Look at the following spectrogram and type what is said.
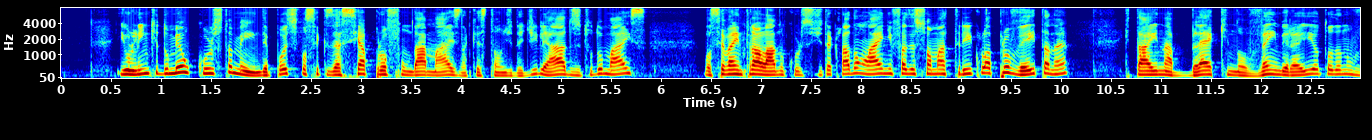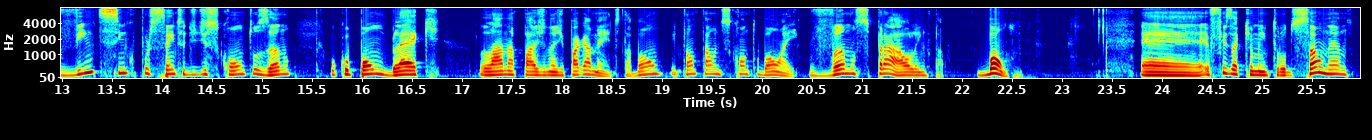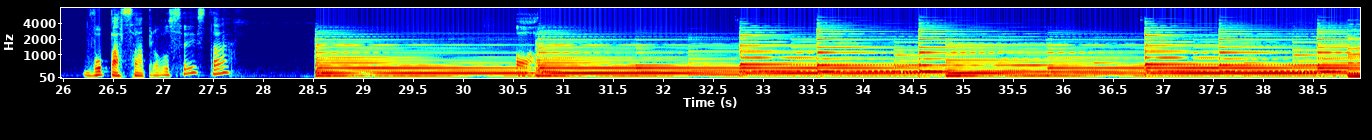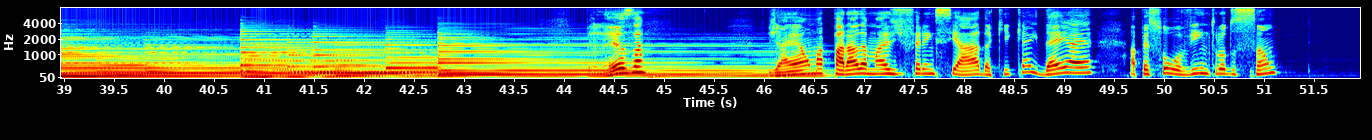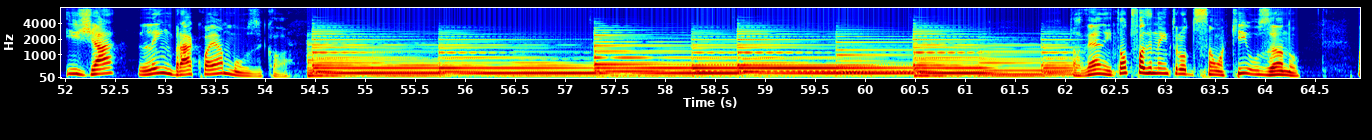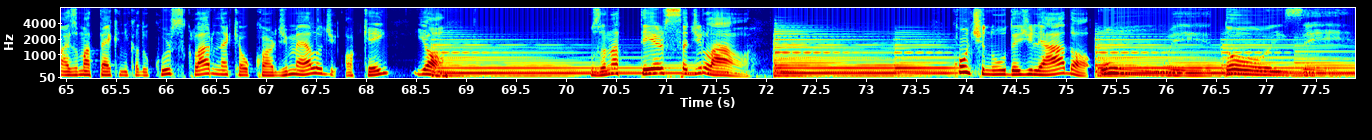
E o link do meu curso também. Depois, se você quiser se aprofundar mais na questão de dedilhados e tudo mais, você vai entrar lá no curso de teclado online e fazer sua matrícula. Aproveita, né? Que tá aí na Black November aí, eu tô dando 25% de desconto usando o cupom BLACK lá na página de pagamento, tá bom? Então tá um desconto bom aí. Vamos para a aula então. Bom, é, eu fiz aqui uma introdução, né? Vou passar para vocês, tá? Já é uma parada mais diferenciada aqui, que a ideia é a pessoa ouvir a introdução e já lembrar qual é a música, ó. Tá vendo? Então tô fazendo a introdução aqui usando mais uma técnica do curso, claro, né, que é o chord melody, ok? E ó, usando a terça de lá, ó. Continuo o dedilhado, ó. Um, dois e.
